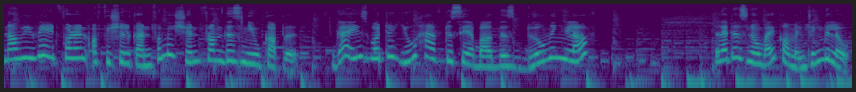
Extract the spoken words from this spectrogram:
now we wait for an official confirmation from this new couple. Guys, what do you have to say about this blooming love? Let us know by commenting below.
